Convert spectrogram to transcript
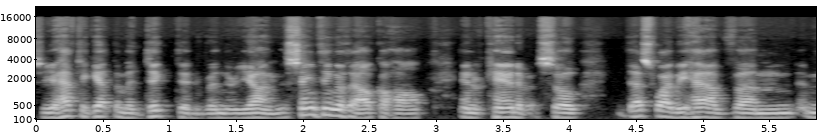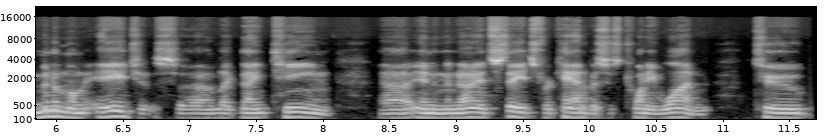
So you have to get them addicted when they're young. The same thing with alcohol and with cannabis. So that's why we have um, minimum ages, uh, like 19. Uh, in the United States for cannabis is 21 to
